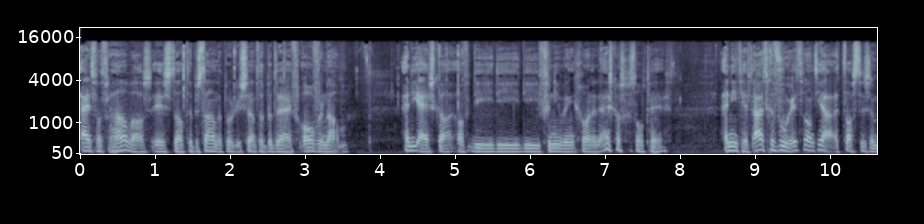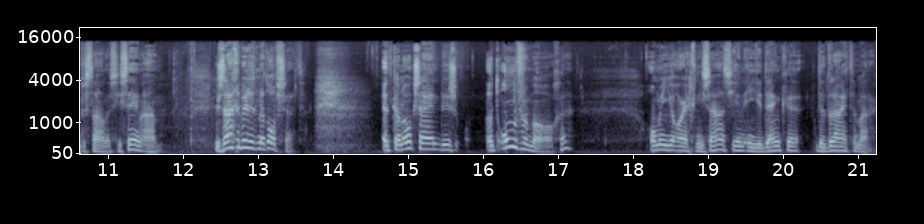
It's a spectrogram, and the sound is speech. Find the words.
eind van het verhaal was... is dat de bestaande producent het bedrijf overnam... en die, of die, die, die vernieuwing gewoon in de ijskast gestopt heeft en niet heeft uitgevoerd. Want ja, het tast dus een bestaande systeem aan. Dus daar gebeurt het met opzet. Het kan ook zijn dus het onvermogen om in je organisatie en in je denken de draai te maken.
